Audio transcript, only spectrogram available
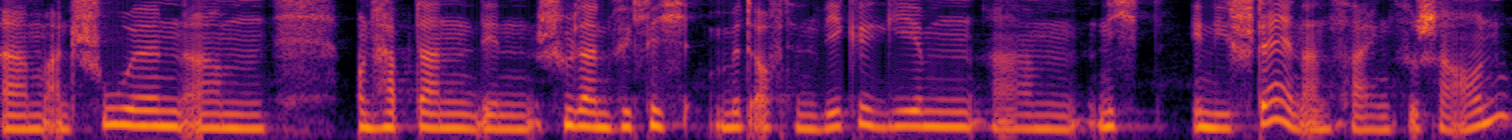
ähm, an Schulen ähm, und habe dann den Schülern wirklich mit auf den Weg gegeben, ähm, nicht in die Stellenanzeigen zu schauen,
